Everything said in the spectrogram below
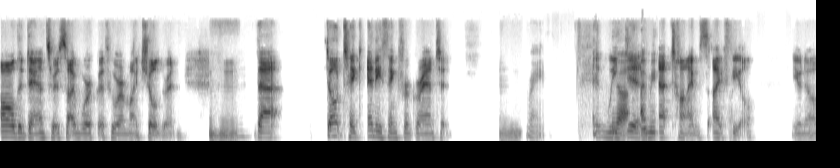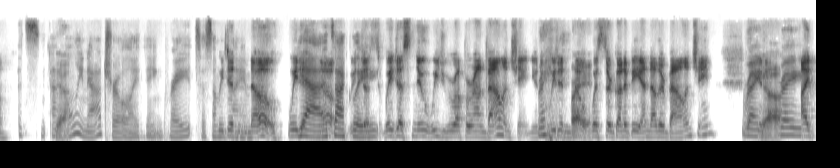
all the dancers I work with who are my children Mhm. that don't take anything for granted. Mhm. Right. And we Yeah, did I mean- at times, I feel, you know, It's Yeah. only natural, I think, right? So sometimes we didn't know. We didn't Yeah, know. exactly. We just, we just knew we grew up around Balanchine. You know, Right. we didn't know Right. was there going to be another Balanchine? Right. Yeah. Right. I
